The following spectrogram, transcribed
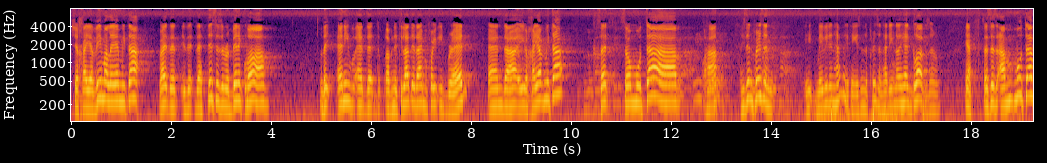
Shechayavim aleim mita. Right, that, that, that this is a rabbinic law that any uh, that of netilat yadayim before you eat bread, and uh, you're chayav mita. So, so mutab, huh? He's in prison. He maybe he didn't have anything. He's in the prison. How do you know he had gloves? Yeah. So it says, "Amutav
